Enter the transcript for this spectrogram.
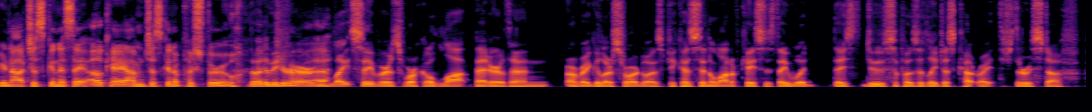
you're not just going to say, okay, I'm just going to push through. Though, to be fair, uh, lightsabers work a lot better than a regular sword was because in a lot of cases they would, they do supposedly just cut right through stuff.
